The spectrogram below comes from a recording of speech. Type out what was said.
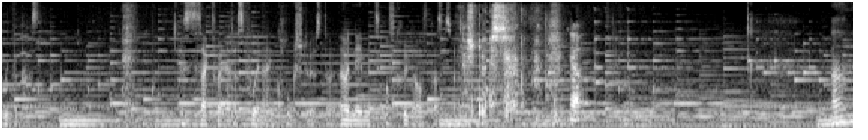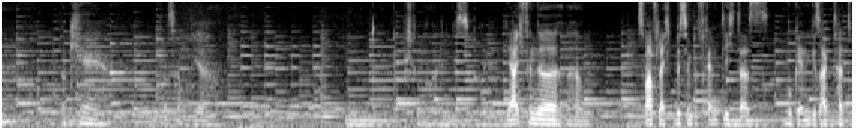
gut gepasst. Sie sagt vorher, dass Fu in einen Krug stößt. Äh, nee, mit auf Krüge aufpassen soll. Stößt. Ja. Ähm, okay. Was haben wir? Bestimmt noch einiges zu bereden. Ja, ich finde, ähm, es war vielleicht ein bisschen befremdlich, dass Mugen gesagt hat,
